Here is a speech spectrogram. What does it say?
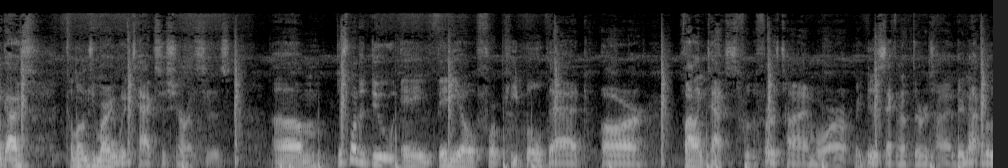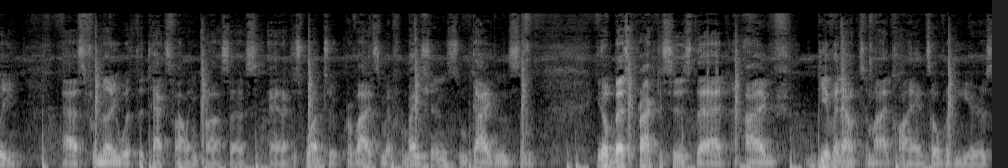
guys, Kolonji Murray with Tax Assurances. Um, just want to do a video for people that are filing taxes for the first time or maybe the second or third time. They're not really as familiar with the tax filing process and I just wanted to provide some information, some guidance, some you know best practices that I've given out to my clients over the years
